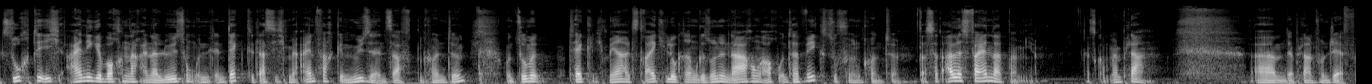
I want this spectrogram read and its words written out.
suchte ich einige Wochen nach einer Lösung und entdeckte, dass ich mir einfach Gemüse entsaften konnte und somit täglich mehr als drei Kilogramm gesunde Nahrung auch unterwegs zuführen konnte. Das hat alles verändert bei mir. Jetzt kommt mein Plan ähm, der Plan von Jeff.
